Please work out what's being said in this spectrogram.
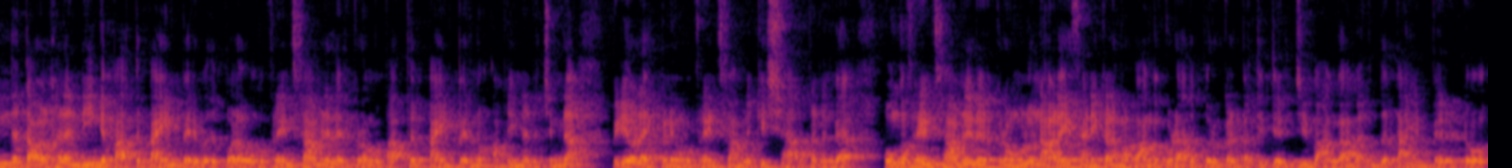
இந்த தகவல்களை நீங்கள் பார்த்து பயன்பெறுவது போல் உங்கள் ஃப்ரெண்ட்ஸ் ஃபேமிலியில் இருக்கிறவங்க பார்த்து பயன்பெறணும் அப்படின்னு நினச்சிங்கன்னா வீடியோ லைக் பண்ணி உங்கள் ஃப்ரெண்ட்ஸ் ஃபேமிலிக்கு ஷேர் பண்ணுங்கள் உங்கள் ஃப்ரெண்ட்ஸ் ஃபேமிலியில் இருக்கிறவங்களும் நாளைய சனிக்கிழமை வாங்கக்கூடாத பொருட்கள் பற்றி தெரிஞ்சு வாங்காமல் இருந்து பயன் பெறட்டும்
